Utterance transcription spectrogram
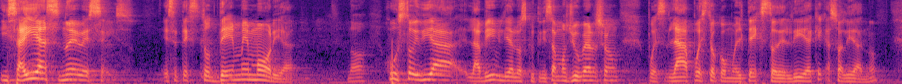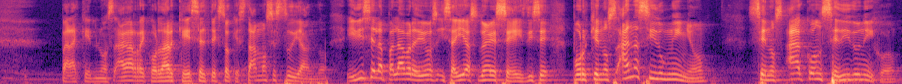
Isaías 9:6, ese texto de memoria. ¿no? Justo hoy día la Biblia, los que utilizamos YouVersion, pues la ha puesto como el texto del día. Qué casualidad, ¿no? Para que nos haga recordar que es el texto que estamos estudiando. Y dice la palabra de Dios, Isaías 9:6, dice, porque nos ha nacido un niño se nos ha concedido un hijo,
